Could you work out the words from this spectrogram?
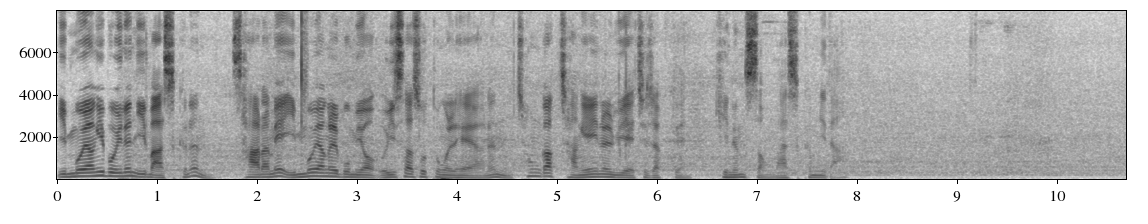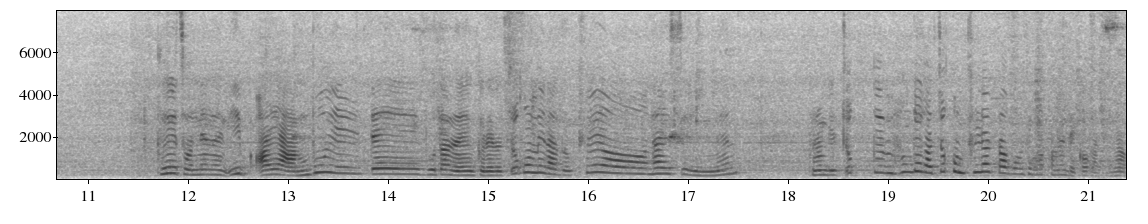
입모양이 보이는 이 마스크는 사람의 입모양을 보며 의사소통을 해야 하는 청각 장애인을 위해 제작된 기능성 마스크입니다. 그 전에는 입 아예 안 보일 때보다는 그래도 조금이라도 표현할 수 있는 그런 게 조금 한계가 조금 풀렸다고 생각하면 될 것 같아요.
